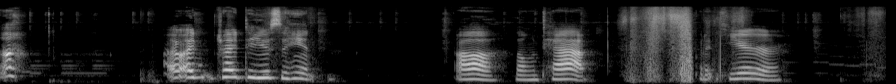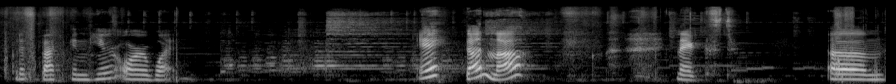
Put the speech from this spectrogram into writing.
Ah! I, I tried to use the hint. Ah, long tap. Put it here. Put it back in here or what? Eh, done lah. Next. Um.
